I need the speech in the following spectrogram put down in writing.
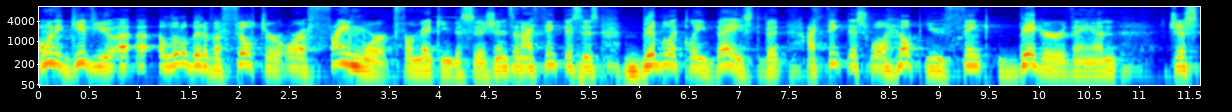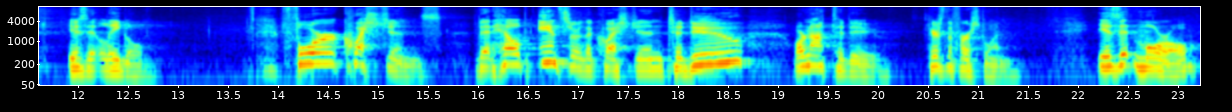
I want to give you a, a, little bit of a filter or a framework for making decisions, and I think this is biblically based, but I think this will help you think bigger than just is it legal? Four questions that help answer the question to do or not to do. Here's the first one Is it moral?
